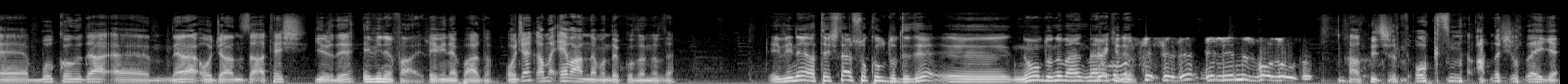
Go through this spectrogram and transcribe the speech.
Ee, bu konuda e, ne var ocağınıza ateş girdi. Evine Fahir. Evine pardon. Ocak ama ev anlamında kullanıldı. Evine ateşler sokuldu dedi. Ee, ne olduğunu ben merak ediyorum. Yolumuz kesildi. Birliğimiz bozuldu. Anlaşıldı. O kısımlar anlaşıldı Ege.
